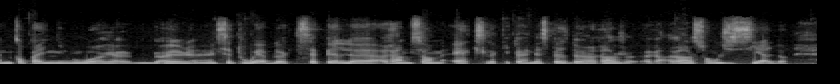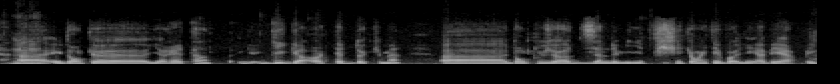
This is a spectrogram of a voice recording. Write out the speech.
une compagnie ou un, site web qui s'appelle RansomX, là, qui est une espèce de rançon logiciel. Mm-hmm. et donc, il y aurait 30 gigaoctets de documents euh, donc plusieurs dizaines de milliers de fichiers qui ont été volés à BRP.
